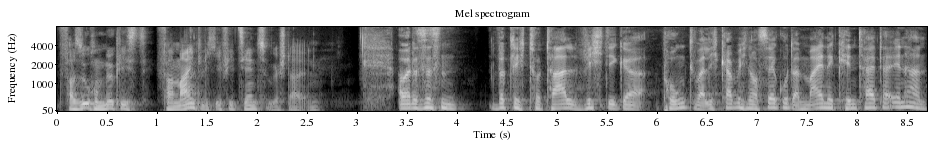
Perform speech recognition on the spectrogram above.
versuchen, möglichst vermeintlich effizient zu gestalten. Aber das ist ein wirklich total wichtiger Punkt, weil ich kann mich noch sehr gut an meine Kindheit erinnern.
